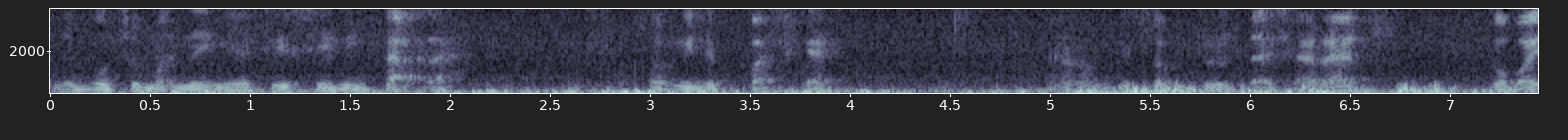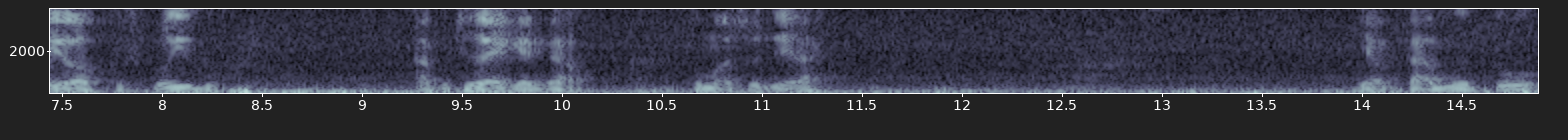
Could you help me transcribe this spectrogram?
Menebus tu maknanya sisi minta lah. Suami lepaskan. Ha, Mungkin suami tu letak syarat Kau bayar aku RM10,000 Aku ceraikan kau. Itu maksud dia lah Yang pertama tu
